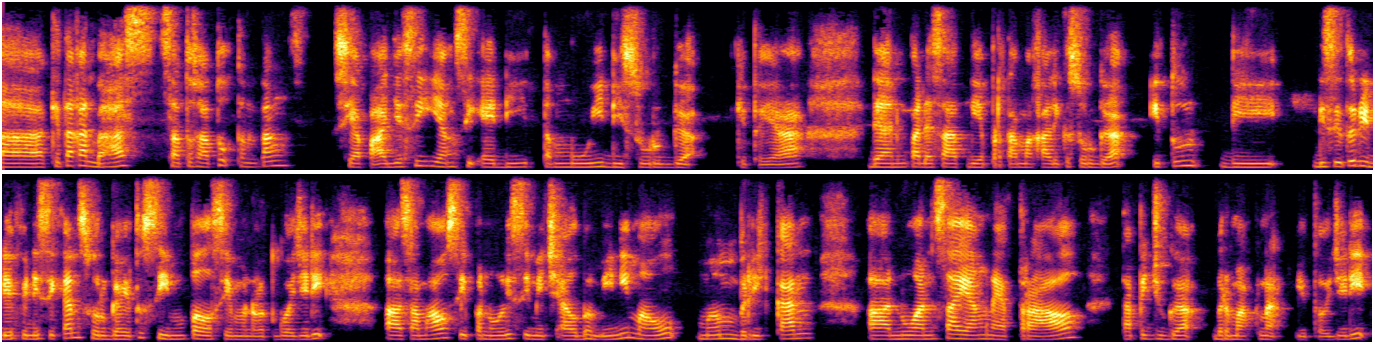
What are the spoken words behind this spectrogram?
uh, kita akan bahas satu-satu tentang siapa aja sih yang si Edi temui di surga gitu ya. Dan pada saat dia pertama kali ke surga itu di di situ didefinisikan surga itu simple sih menurut gue. Jadi uh, somehow si penulis si Mitch Album ini mau memberikan uh, nuansa yang netral tapi juga bermakna gitu. Jadi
